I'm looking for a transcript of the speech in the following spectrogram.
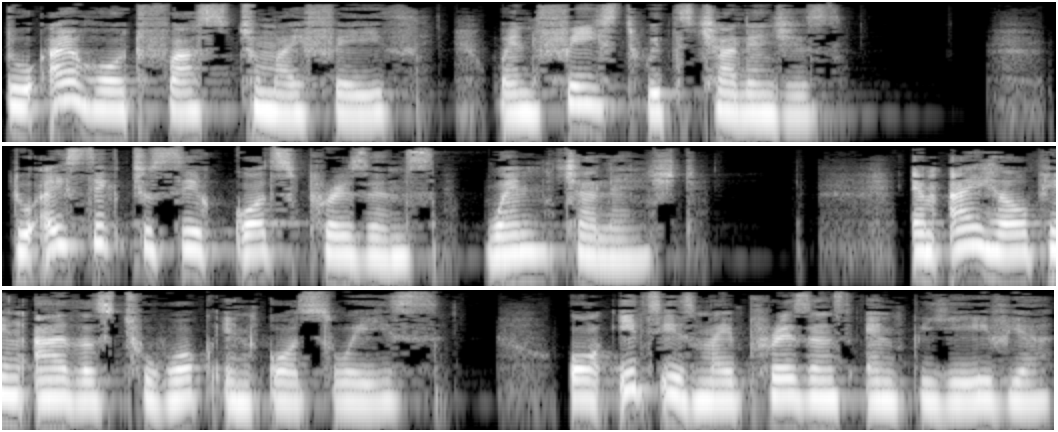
Do I hold fast to my faith when faced with challenges? Do I seek to seek God's presence when challenged? Am I helping others to walk in God's ways? Or it is my presence and behavior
